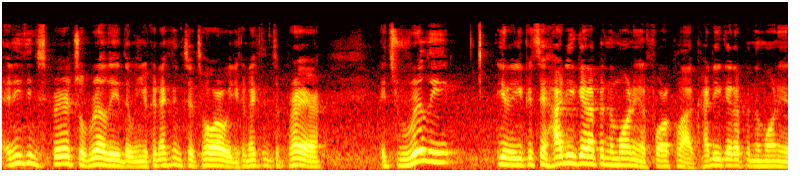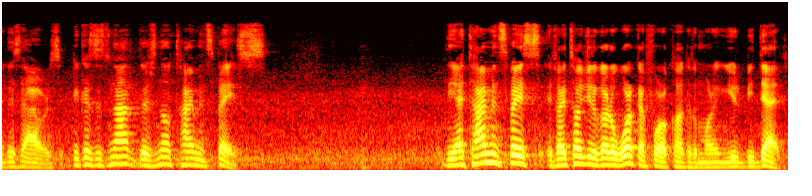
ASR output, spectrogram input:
anything spiritual really that when you're connecting to Torah, when you're connecting to prayer, it's really, you know, you could say, how do you get up in the morning at four o'clock? How do you get up in the morning at this hours? Because it's not, there's no time and space. The time and space, if I told you to go to work at four o'clock in the morning, you'd be dead.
